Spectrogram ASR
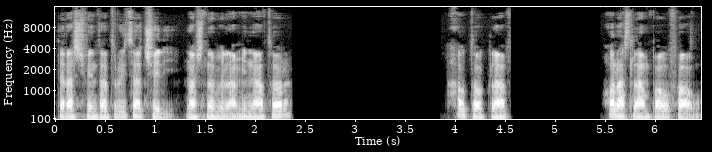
Teraz święta trójca, czyli nasz nowy laminator, autoklaw oraz lampa UV,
